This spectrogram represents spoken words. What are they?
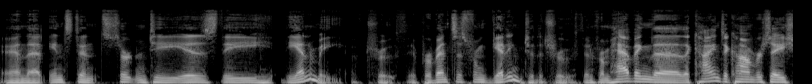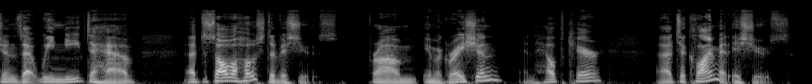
and that instant certainty is the the enemy of truth. It prevents us from getting to the truth and from having the the kinds of conversations that we need to have uh, to solve a host of issues, from immigration and healthcare uh, to climate issues.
